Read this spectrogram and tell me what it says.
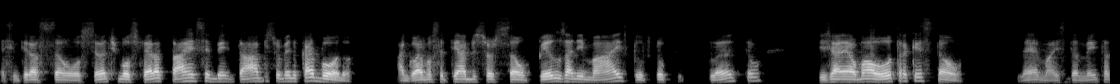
essa interação oceano-atmosfera está recebendo, tá absorvendo carbono. Agora você tem a absorção pelos animais, pelo fitoplâncton, que já é uma outra questão, né? Mas também está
